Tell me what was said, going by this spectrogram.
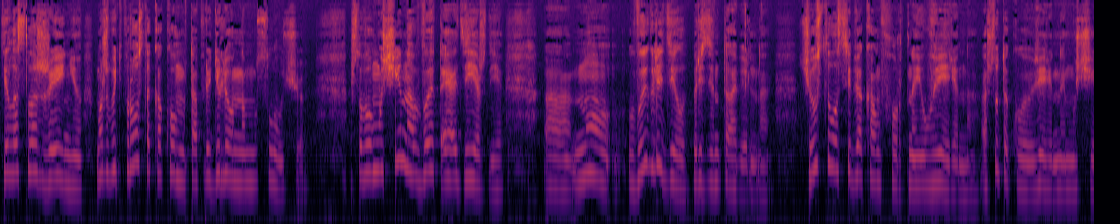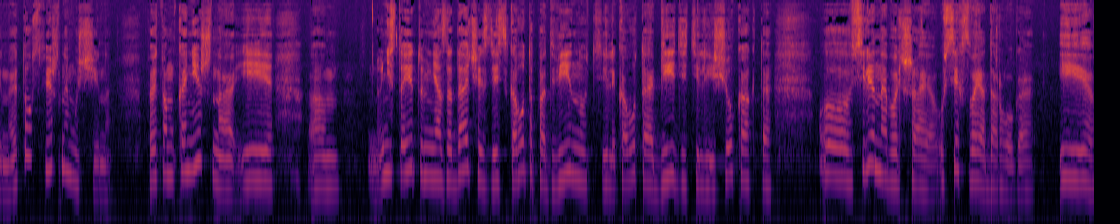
телосложению, может быть, просто какому-то определенному случаю, чтобы мужчина в этой одежде а, ну, выглядел презентабельно, чувствовал себя комфортно и уверенно. А что такое уверенный мужчина? Это успешный мужчина. Поэтому, конечно, и не стоит у меня задача здесь кого-то подвинуть или кого-то обидеть или еще как-то. Э, вселенная большая, у всех своя дорога. И...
